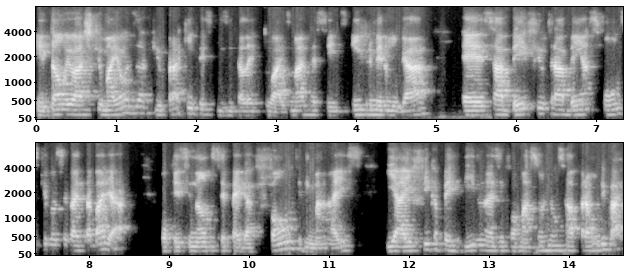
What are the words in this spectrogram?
Então eu acho que o maior desafio para quem pesquisa intelectuais mais recentes, em primeiro lugar, é saber filtrar bem as fontes que você vai trabalhar, porque senão você pega fonte demais e aí fica perdido nas informações, não sabe para onde vai.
